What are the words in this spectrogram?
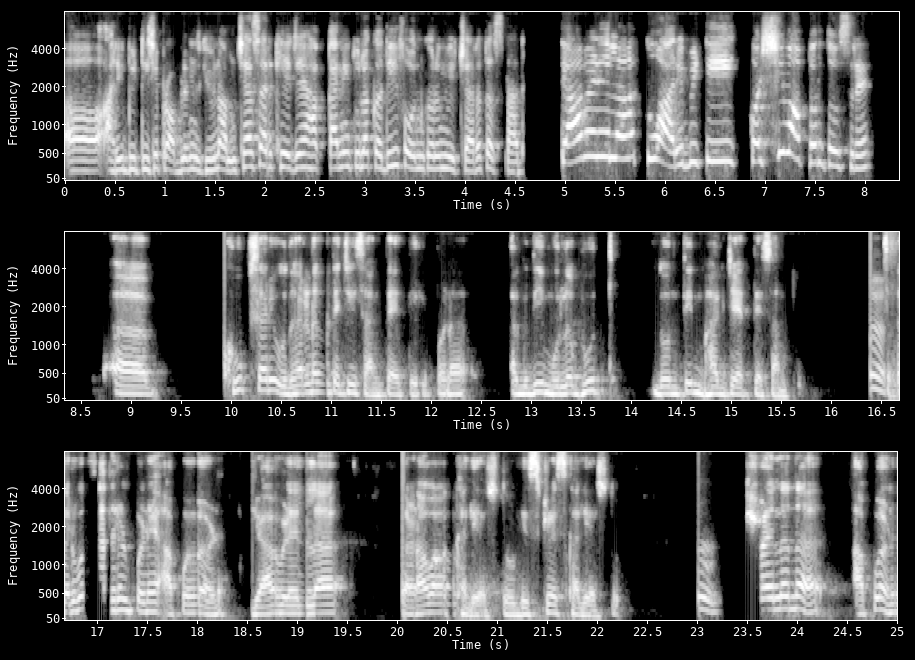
आरईबीटीचे प्रॉब्लेम्स घेऊन आमच्यासारखे जे हक्कानी तुला कधी फोन करून विचारत असतात त्यावेळेला तू आरबीटी कशी वापरतोस रे? खूप सारी उदाहरणं त्याची सांगता येतील पण अगदी मूलभूत दोन तीन भाग जे आहेत ते सांगतो. सर्वसाधारणपणे आपण ज्या वेळेला तणावाखाली असतो डिस्ट्रेस खाली असतो त्यावेळेला ना आपण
